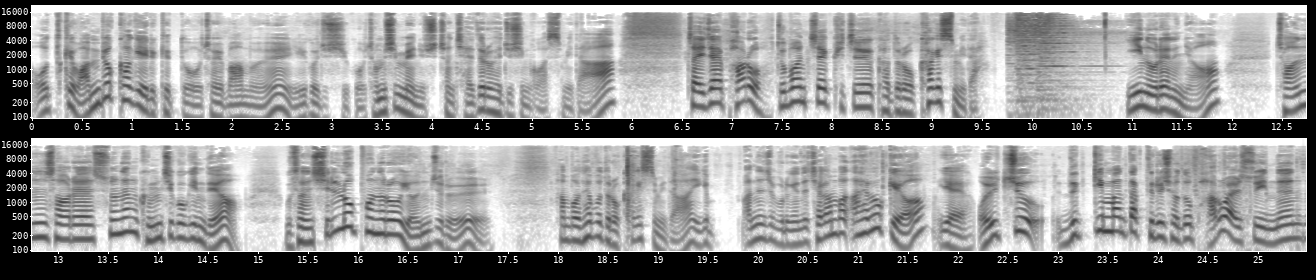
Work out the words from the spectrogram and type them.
어떻게 완벽하게 이렇게 또 저의 마음을 읽어주시고 점심 메뉴 추천 제대로 해주신 것 같습니다. 자, 이제 바로 두 번째 퀴즈 가도록 하겠습니다. 이 노래는요, 전설의 수능 금지곡인데요. 우선 실로폰으로 연주를 한번 해보도록 하겠습니다. 이게 맞는지 모르겠는데 제가 한번 해볼게요. 예, 얼추 느낌만 딱 들으셔도 바로 알 수 있는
